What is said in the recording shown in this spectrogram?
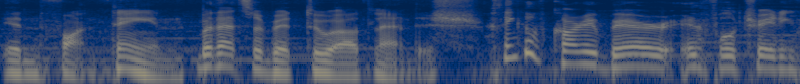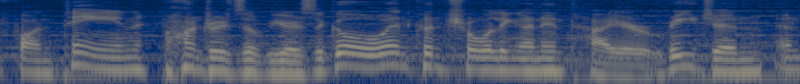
in Fontaine, but that's a bit too outlandish. Think of Caribert infiltrating Fontaine hundreds of years ago and controlling an entire region and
